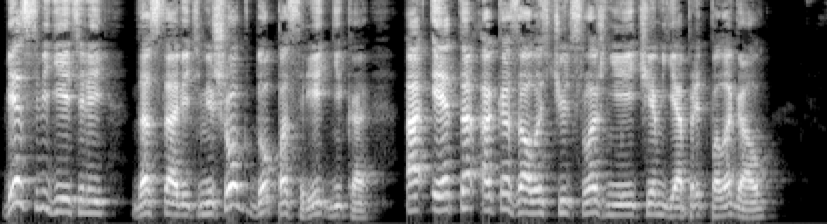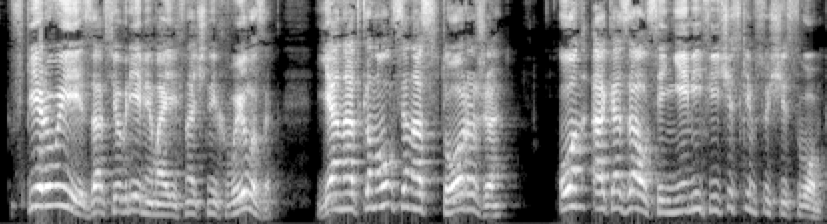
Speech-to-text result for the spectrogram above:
без свидетелей, доставить мешок до посредника, а это оказалось чуть сложнее, чем я предполагал. Впервые за все время моих ночных вылазок я наткнулся на сторожа. Он оказался не мифическим существом,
